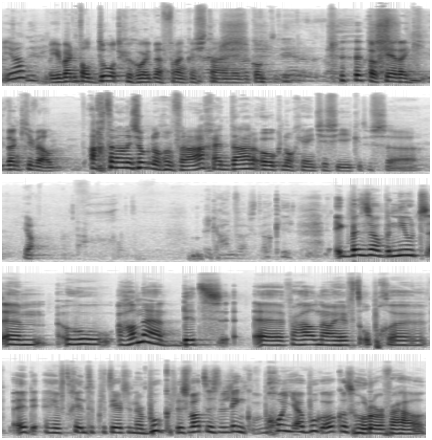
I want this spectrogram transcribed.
Ja. Maar je bent al doodgegooid met Frankenstein. En er komt... Oké, dank, dank je wel. Achteraan is ook nog een vraag en daar ook nog eentje zie ik. Dus eh, ja. Ik hou hem vast. Ik ben zo benieuwd ehm, hoe Hanna dit eh, verhaal nou heeft, opge eh, heeft geïnterpreteerd in haar boek. Dus wat is de link? Begon jouw boek ook als horrorverhaal?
